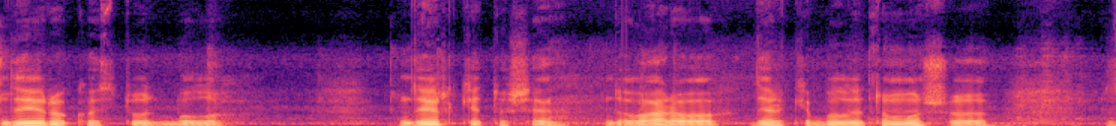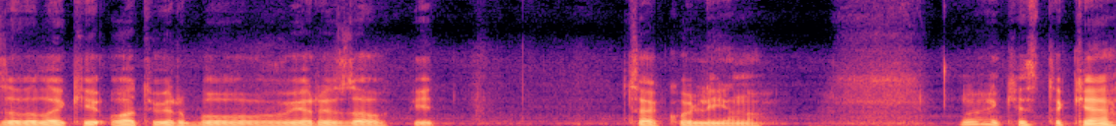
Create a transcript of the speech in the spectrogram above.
дирок, ось тут було дирки, то ще доварував. Дирки були тому, що за великий отвір був вирізав під це коліно. Ну, якесь таке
